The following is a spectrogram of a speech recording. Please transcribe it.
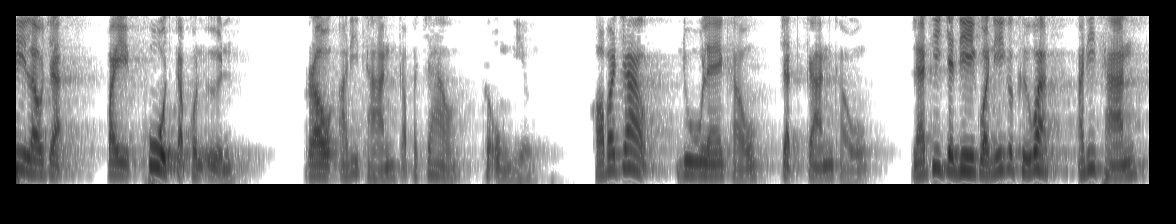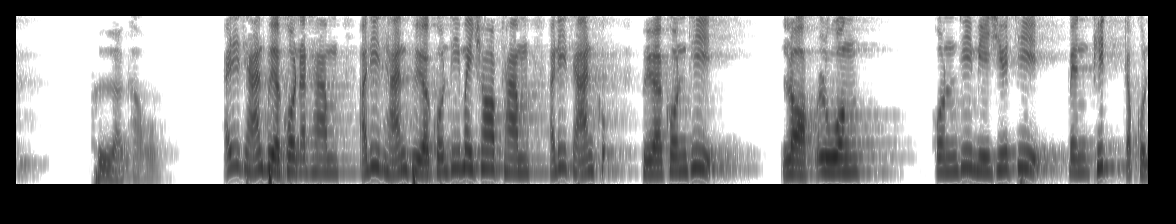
ที่เราจะไปพูดกับคนอื่น เราอธิษฐานกับพระเจ้าพระองค์เดียว ขอพระเจ้าดูแลเขาจัดการเขา และที่จะดีกว่านี้ก็คือว่า อธิษฐานเผื่อเขา อธิษฐานเผื่อคนอธรรม อธิษฐานเผื่อคนที่ไม่ชอบทำอธิษฐานเผื่อคนที่หลอกลวง คนที่มีชีวิตที่เป็นพิษกับคน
